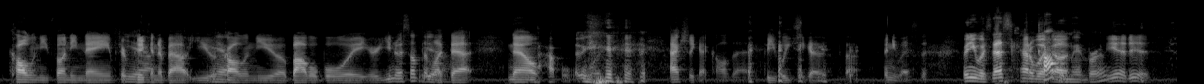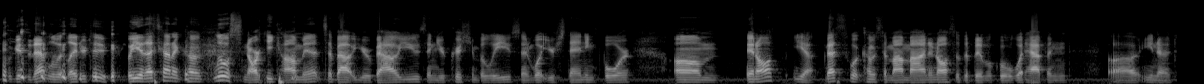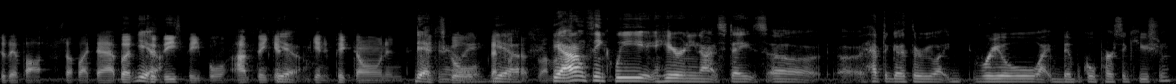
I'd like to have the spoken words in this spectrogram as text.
calling you funny names or yeah. picking about you or calling you a Bible boy or you know something yeah. like that. Now, I actually got called that a few weeks ago. But anyways, anyways, that's kind of what. Uh, Compliment, uh, bro. Yeah, it is. We'll get to that a little bit later too. But yeah, that's kind of little snarky comments about your values and your Christian beliefs and what you're standing for. Um, and all, yeah, that's what comes to my mind, and also the biblical, what happened uh, you know, to the apostles, stuff like that. But yeah. to these people, I'm thinking yeah. getting picked on and in school. yeah, yeah. I don't think we here in the United States uh, uh, have to go through like real like biblical persecution,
